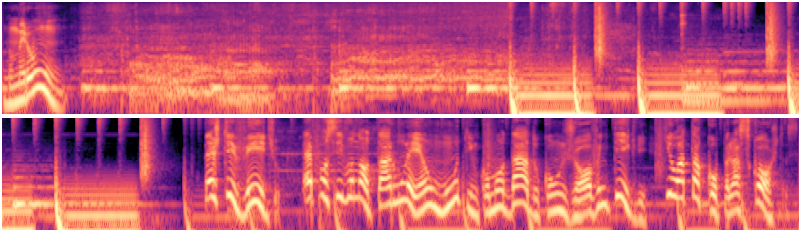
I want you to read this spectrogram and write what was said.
Número 1 um. Neste vídeo, é possível notar um leão muito incomodado com um jovem tigre que o atacou pelas costas,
